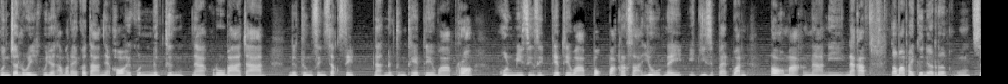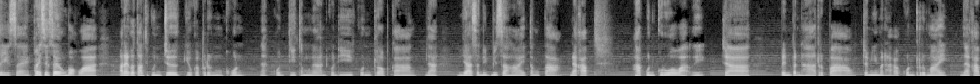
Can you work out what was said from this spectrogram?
คุณจะลุยคุณจะทำอะไรก็ตามเนี่ยขอให้คุณนึกถึงนะครูบาอาจารย์ นึกถึงสิ่งศักดิ์สิทธิ์นะนึกถึงเทพเทวา เพราะคุณมีสิ่งศักดิ์สิทธิ์เทพเทวาปกปักรักษาอยู่ในอีก 28 วัน ต่อมาข้างหน้านี้นะครับต่อมาไพ่ขึ้นในเรื่องของเสแสร้งไพ่เสแสร้งบอกว่า อะไรก็ตามที่คุณเจอเกี่ยวกับเรื่องของคนนะคนที่ทำงานก็ดีคนรอบข้างนะญาติสนิทมิตรสหายต่างๆนะครับ หากคุณกลัวว่าเอ้ยจะเป็นปัญหาหรือเปล่า จะมีปัญหากับคนหรือไม่นะครับ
